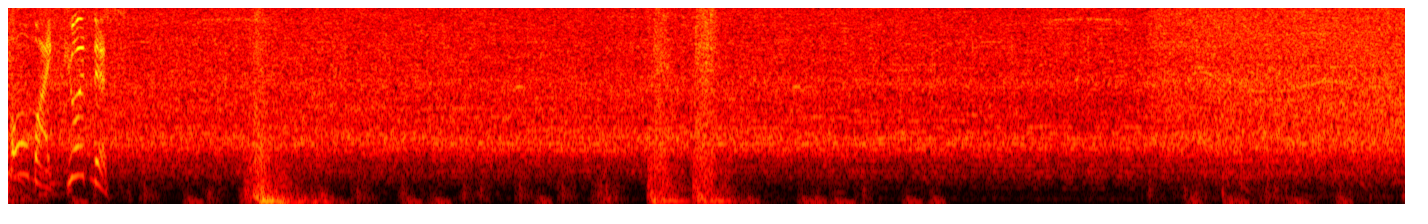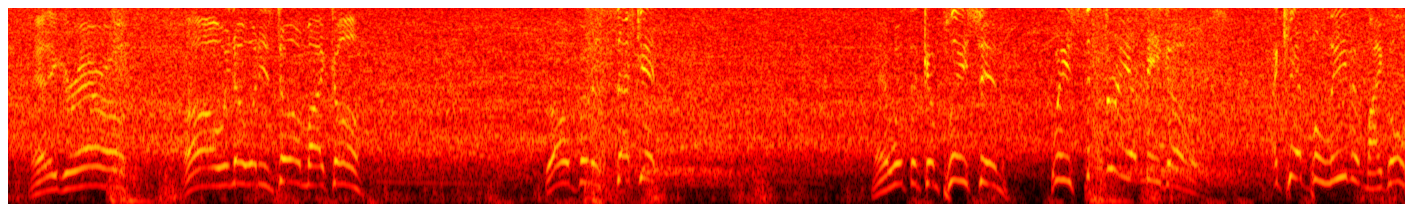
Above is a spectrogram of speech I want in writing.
Oh my goodness! Eddie Guerrero. Oh, we know what he's doing, Michael. Go for the second. And with the completion, we see three amigos. I can't believe it, Michael.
